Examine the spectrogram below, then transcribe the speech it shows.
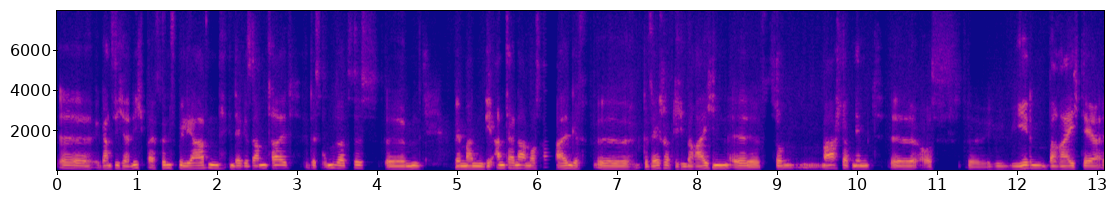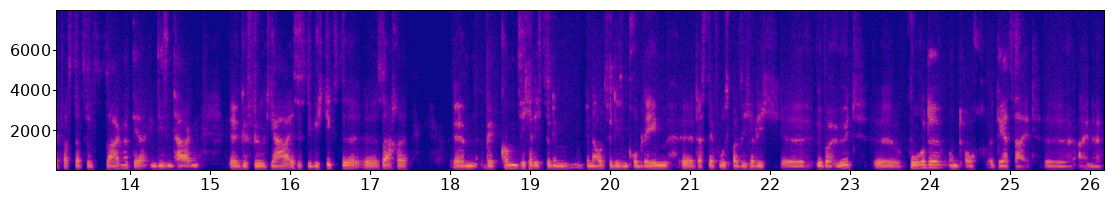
äh, ganz sicher nicht bei 5 Milliarden in der Gesamtheit des Umsatzes. Ähm, wenn man die Anteilnahme aus allen äh, gesellschaftlichen Bereichen äh, zum Maßstab nimmt, äh, aus äh, jedem Bereich, der etwas dazu zu sagen hat, der in diesen Tagen äh, gefühlt, ja, ist es die wichtigste äh, Sache. Ähm, wir kommen sicherlich zu dem, genau zu diesem Problem, dass der Fußball sicherlich überhöht wurde und auch derzeit eine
